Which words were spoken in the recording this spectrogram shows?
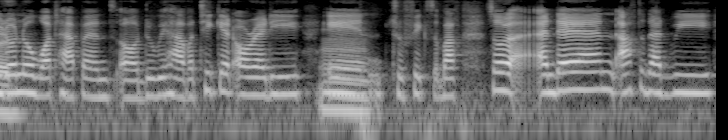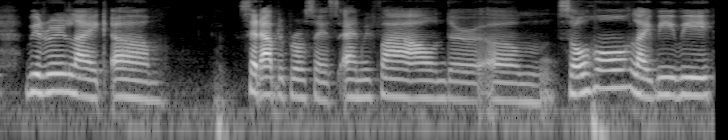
you don't know what happens or do we have a ticket already Mm. in to fix a bug so and then after that we we really like um set up the process and we found the um Zoho like we we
